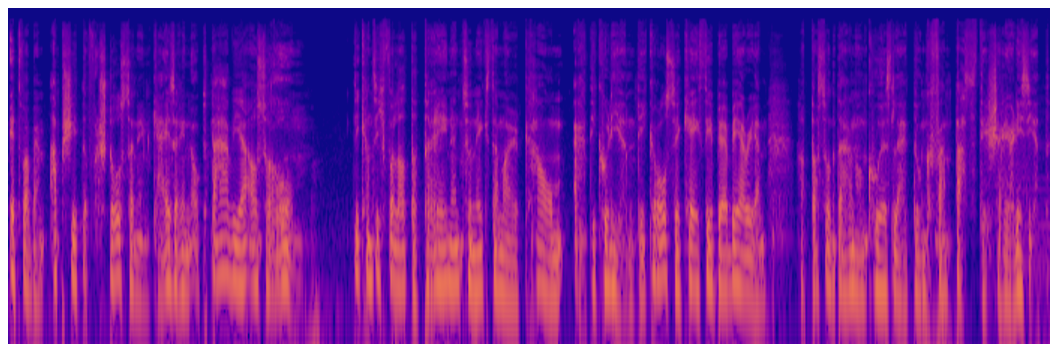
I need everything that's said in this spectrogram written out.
Etwa beim Abschied der verstoßenen Kaiserin Octavia aus Rom die kann sich vor lauter Tränen zunächst einmal kaum artikulieren. Die große Kathy Barbarian hat das unter Arnon Leitung fantastisch realisiert.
